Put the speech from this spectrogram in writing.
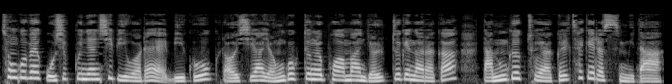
1959년 12월에 미국, 러시아, 영국 등을 포함한 12개 나라가 남극 조약을 체결했습니다.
